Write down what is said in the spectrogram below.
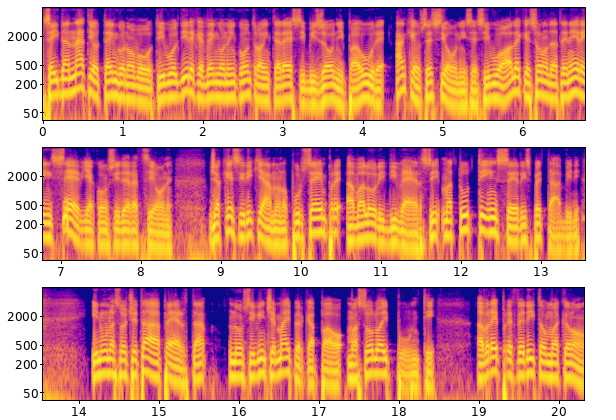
Se i dannati ottengono voti vuol dire che vengono incontro a interessi, bisogni, paure, anche ossessioni se si vuole, che sono da tenere in seria considerazione, giacché si richiamano pur sempre a valori diversi, ma tutti in sé rispettabili. In una società aperta non si vince mai per KO, ma solo ai punti. Avrei preferito Macron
